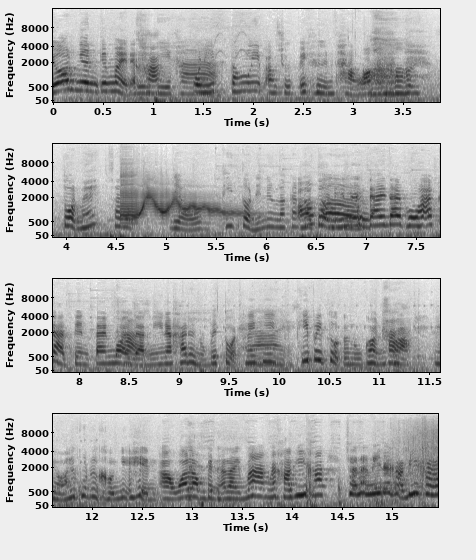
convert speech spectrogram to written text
ยอดเงินกันใหม่นะคะ ดีค่ะ วันนี้ต้องรีบเอาชุดไปคืนเขาอะค่ะ ตรวจไหมสรุปเดี๋ยวพี่ตรวจนิดนึงแล้วกันอ๋อเนาะตรวจนี้เลยออได้ได้เพราะว่าอากาศเปลี่ยนแปลงบ่อยค่ะแบบนี้นะคะเดี๋ยวหนูไปตรวจให้พี่ได้พี่ไปตรวจกับหนูก่อนดีกว่าค่ะ เดี๋ยวให้คนอื่นเขาเห็นเอาว่าเราเป็นอะไรมากนะคะ พี่คะเชิญทางนี้นะคะพี่คะ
